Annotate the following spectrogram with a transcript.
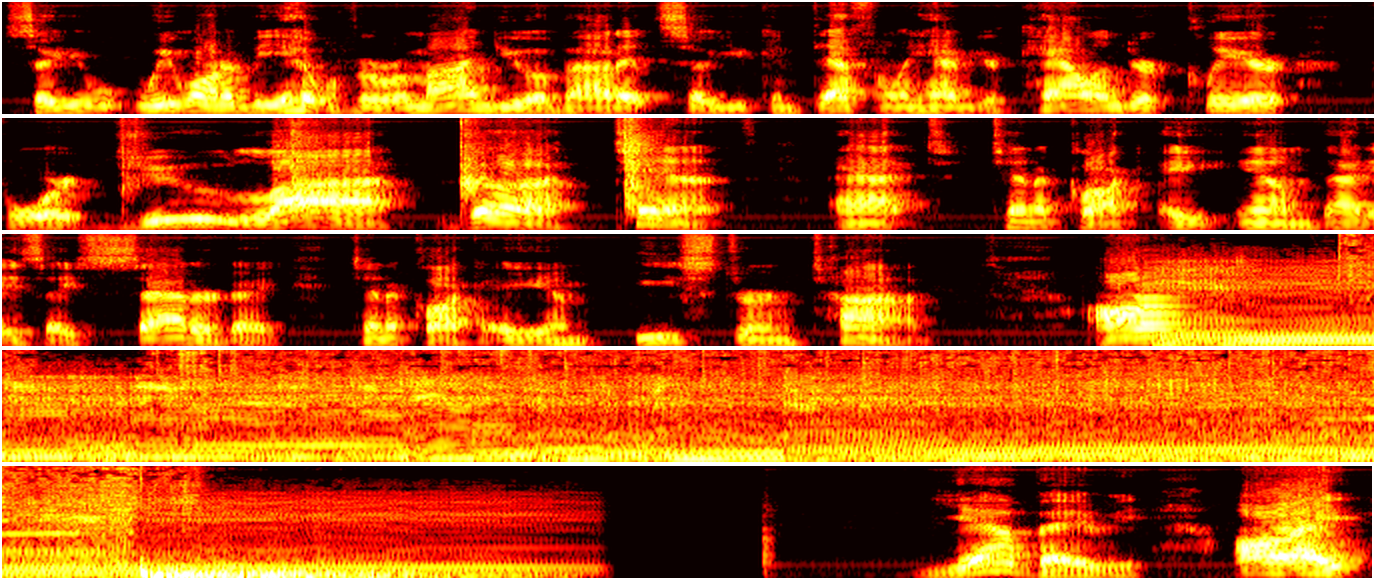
So you, we want to be able to remind you about it so you can definitely have your calendar clear for July the 10th at 10 o'clock a.m. That is a Saturday, 10 o'clock a.m. Eastern time. All right. Yeah, baby. All right.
